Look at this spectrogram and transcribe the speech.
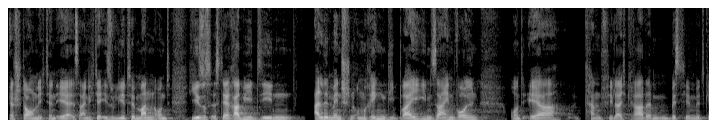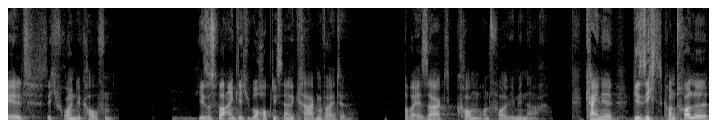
erstaunlich, denn er ist eigentlich der isolierte Mann und Jesus ist der Rabbi, den alle Menschen umringen, die bei ihm sein wollen. Und er kann vielleicht gerade ein bisschen mit Geld sich Freunde kaufen. Jesus war eigentlich überhaupt nicht seine Kragenweite, aber er sagt, komm und folge mir nach. Keine Gesichtskontrolle,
